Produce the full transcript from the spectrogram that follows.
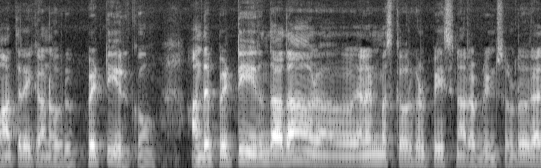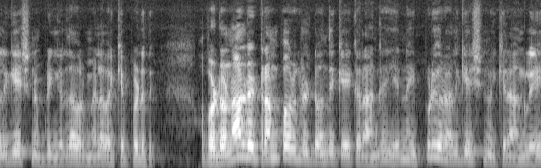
மாத்திரைக்கான ஒரு பெட்டி இருக்கும். அந்த பெட்டி இருந்தால் தான் எலன் மஸ்க் அவர்கள் பேசினார் அப்படின்னு சொல்கிற ஒரு அலிகேஷன் அப்படிங்கிறது அவர் மேலே வைக்கப்படுது. அப்போ டொனால்டு ட்ரம்ப் அவர்கள்ட்ட வந்து கேட்குறாங்க என்ன இப்படி ஒரு அலிகேஷன் வைக்கிறாங்களே?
